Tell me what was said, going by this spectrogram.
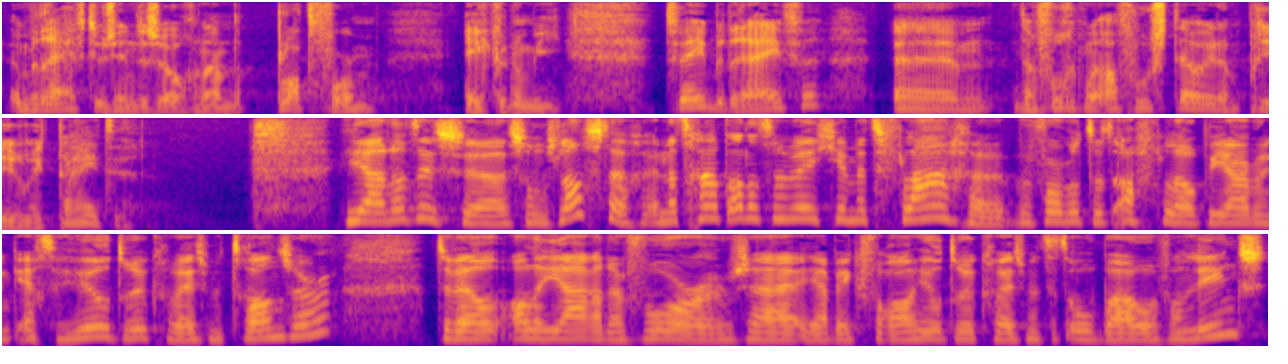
Een bedrijf dus in de zogenaamde platform-economie. Twee bedrijven. Uh, dan vroeg ik me af, hoe stel je dan prioriteiten? Ja, dat is uh, soms lastig. En dat gaat altijd een beetje met vlagen. Bijvoorbeeld het afgelopen jaar ben ik echt heel druk geweest met Transer. Terwijl alle jaren daarvoor zei, ja, ben ik vooral heel druk geweest met het opbouwen van links.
